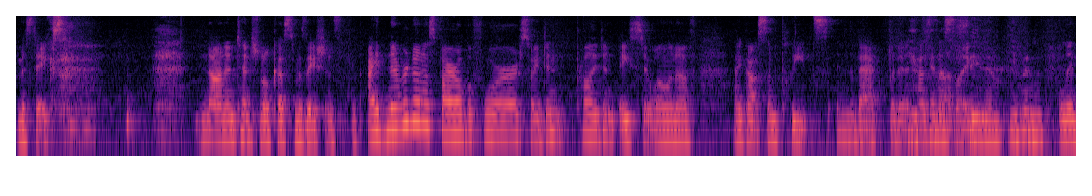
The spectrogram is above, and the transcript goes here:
mistakes. Non-intentional customizations. I'd never done a spiral before, so I didn't probably didn't baste it well enough. I got some pleats in the back, but it You has cannot this like see them. Even linear,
